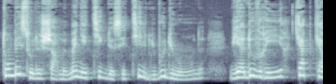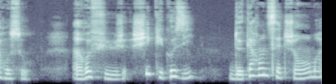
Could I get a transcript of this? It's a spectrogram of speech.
tombé sous le charme magnétique de cette île du bout du monde, vient d'ouvrir Cap Carosso, un refuge chic et cosy de 47 chambres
